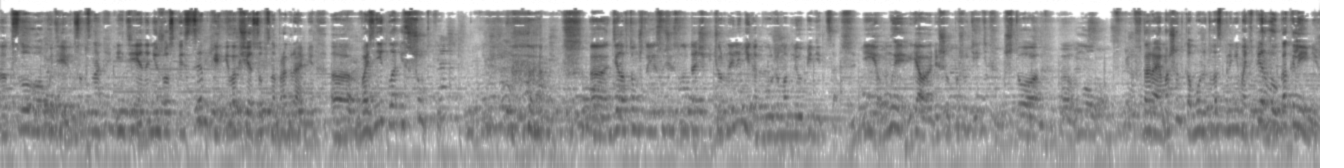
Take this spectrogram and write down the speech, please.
А, к слову об идее. Собственно, идея на нежесткой сцепке и вообще, собственно, программе э, возникла из шутки. Э, дело в том, что существуют датчики черной линии, как вы уже могли убедиться. И мы, я решил пошутить, что, э, мол, вторая машинка может воспринимать первую как линию.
